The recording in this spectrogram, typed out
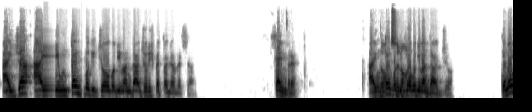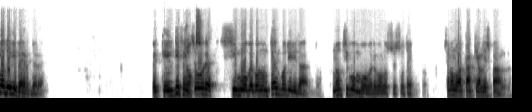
hai già hai un tempo di gioco di vantaggio rispetto agli avversari. Sempre. Hai un Donc, tempo di gioco di vantaggio che non lo devi perdere Perché il difensore si muove con un tempo di ritardo, non si può muovere con lo stesso tempo, se no lo attacchi alle spalle.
